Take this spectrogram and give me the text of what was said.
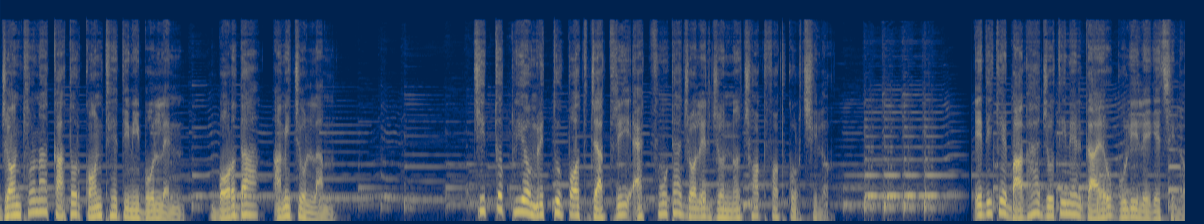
যন্ত্রণা কাতর কণ্ঠে তিনি বললেন, বড়দা, আমি চললাম। চিত্তপ্রিয় মৃত্যুপথ যাত্রী এক ফোঁটা জলের জন্য ছটফট করছিল। এদিকে বাঘা যতীনের গায়েও গুলি লেগেছিল।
